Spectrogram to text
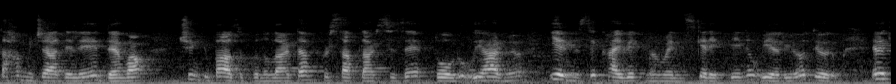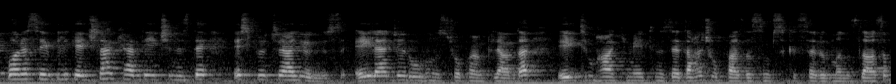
daha mücadeleye devam. Çünkü bazı konularda fırsatlar size doğru uyarmıyor. Yerinizi kaybetmemeniz gerektiğini uyarıyor diyorum. Evet bu ara sevgili gençler kendi içinizde espritüel yönünüz, eğlence ruhunuz çok ön planda. Eğitim hakimiyetinize daha çok fazla sımsıkı sarılmanız lazım.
